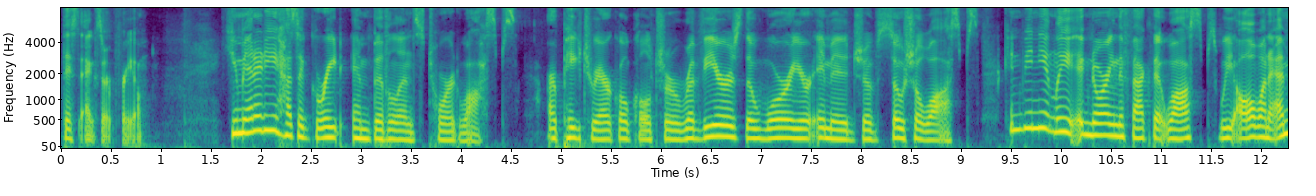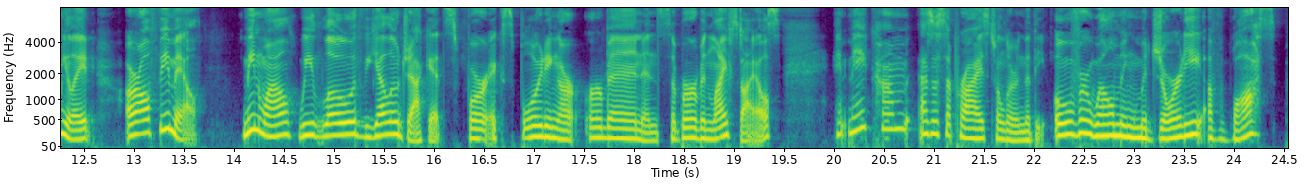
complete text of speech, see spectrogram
this excerpt for you. Humanity has a great ambivalence toward wasps. Our patriarchal culture reveres the warrior image of social wasps, conveniently ignoring the fact that wasps we all want to emulate are all female. Meanwhile, we loathe yellow jackets for exploiting our urban and suburban lifestyles it may come as a surprise to learn that the overwhelming majority of wasp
